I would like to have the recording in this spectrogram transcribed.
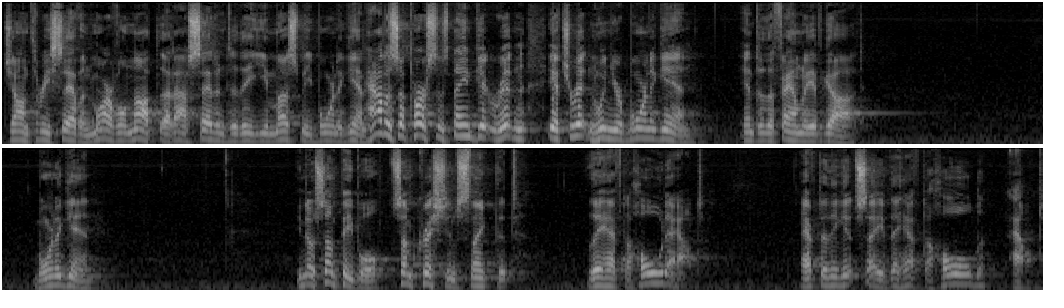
John 3 7, marvel not that I said unto thee, You must be born again. How does a person's name get written? It's written when you're born again into the family of God. Born again. You know, some people, some Christians think that they have to hold out. After they get saved, they have to hold out.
